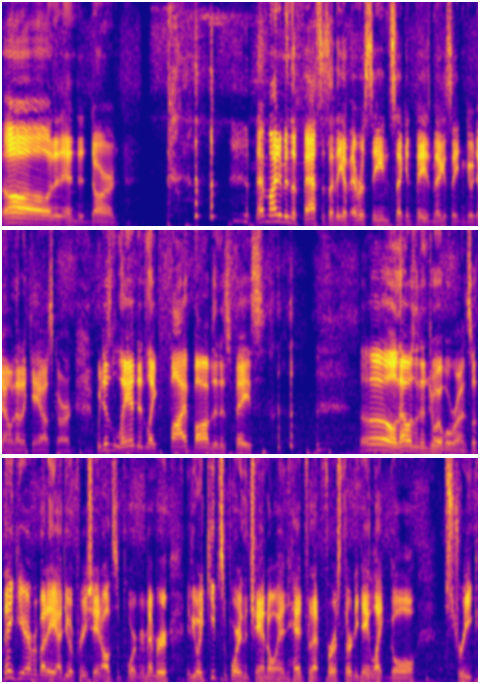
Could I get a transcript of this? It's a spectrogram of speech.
oh, and it ended. Darn. that might have been the fastest I think I've ever seen second phase Mega Satan go down without a Chaos card. We just landed like five bombs in his face. Oh, that was an enjoyable run. So thank you, everybody. I do appreciate all the support. Remember, if you want to keep supporting the channel and head for that first 30-day like goal streak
